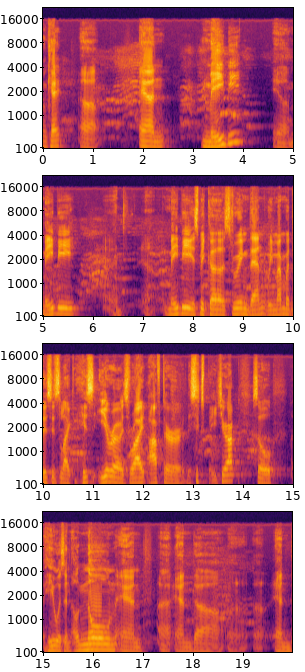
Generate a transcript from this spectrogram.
Okay, uh, and maybe, maybe, uh, maybe it's because during then, remember, this is like his era is right after the sixth patriarch, so he was an unknown and uh, and uh, uh, and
